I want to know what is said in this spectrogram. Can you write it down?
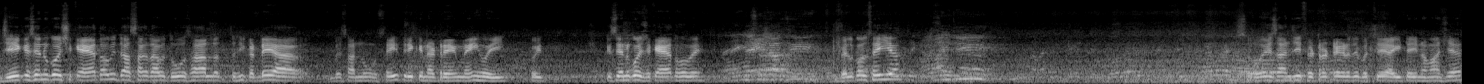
ਜੇ ਕਿਸੇ ਨੂੰ ਕੋਈ ਸ਼ਿਕਾਇਤ ਆ ਉਹ ਵੀ ਦੱਸ ਸਕਦਾ ਵੀ 2 ਸਾਲ ਤੁਸੀਂ ਕੱਢੇ ਆ, ਵੀ ਸਾਨੂੰ ਸਹੀ ਤਰੀਕੇ ਨਾਲ ਟ੍ਰੇਨਿੰਗ ਨਹੀਂ ਹੋਈ, ਕੋਈ ਕਿਸੇ ਨੂੰ ਕੋਈ ਸ਼ਿਕਾਇਤ ਹੋਵੇ? ਬਿਲਕੁਲ ਸਹੀ ਆ। ਸੋ ਇਹ ਸਾਂਝੀ ਫਿਟਰ ਟ੍ਰੇਡ ਦੇ ਬੱਚੇ ਆਈਟੀ ਨਵਾਂ ਸ਼ਹਿਰ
